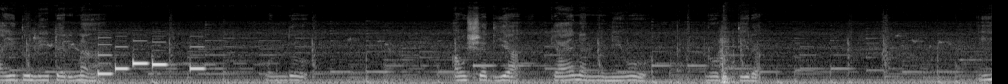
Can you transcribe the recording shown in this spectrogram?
ಐದು ಲೀಟರಿನ ಒಂದು ಔಷಧಿಯ ಕ್ಯಾನನ್ನು ನೀವು ನೋಡುತ್ತೀರಾ? ಈ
